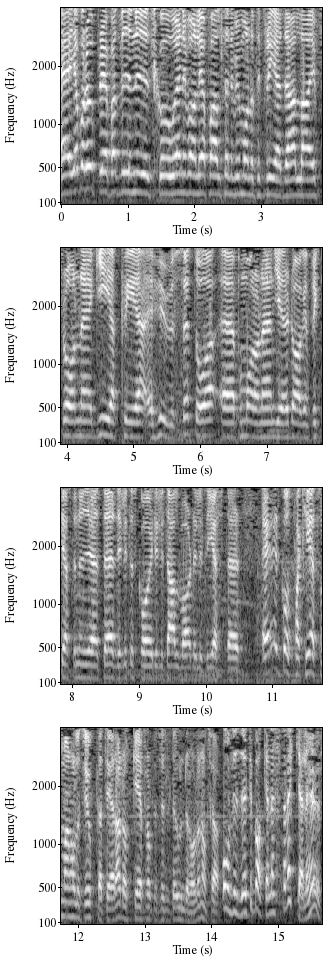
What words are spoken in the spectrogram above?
Eh, Jag bara upprepar att vi är nyhetsshowen. I vanliga fall sänder vi måndag till fredag live från eh, GP-huset då. Eh, På morgonen ger er dagens viktigaste nyheter. Det är lite skoj, det är lite allvar, det är lite gäster. Ett gott paket som man håller sig uppdaterad och förhoppningsvis lite underhållen också. Och vi är tillbaka nästa vecka, eller hur?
